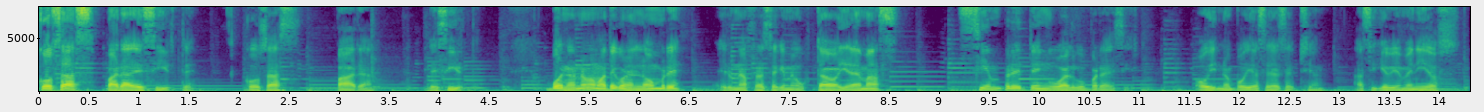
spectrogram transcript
Cosas para decirte. Cosas para decirte. Bueno, no me maté con el nombre, era una frase que me gustaba y además siempre tengo algo para decir. Hoy no podía ser excepción, así que bienvenidos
